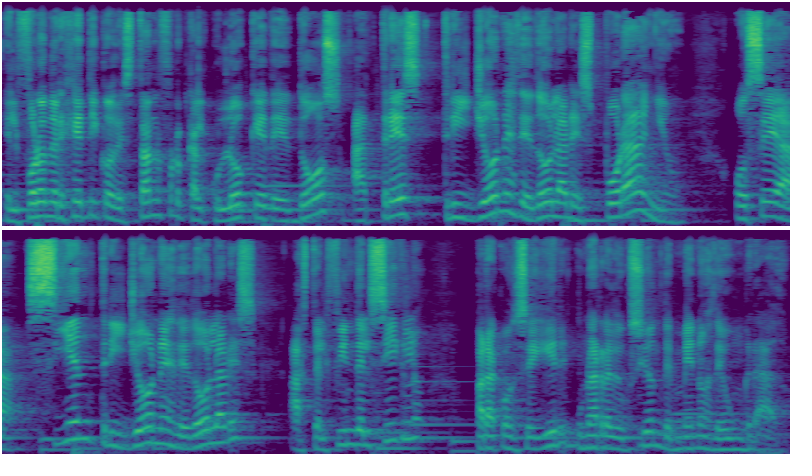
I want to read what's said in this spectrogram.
El Foro Energético de Stanford calculó que de 2 a 3 trillones de dólares por año o sea, 100 trillones de dólares hasta el fin del siglo para conseguir una reducción de menos de un grado.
